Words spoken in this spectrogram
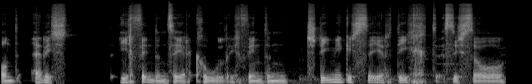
und er ist, ich finde ihn sehr cool. Ich finde, die Stimmung ist sehr dicht. Es ist so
